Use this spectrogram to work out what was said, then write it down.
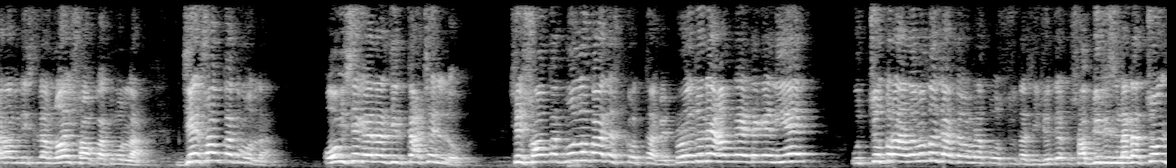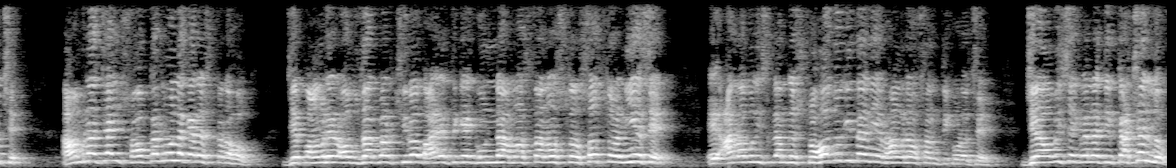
আরামুল ইসলাম নয়, শওকাত মোল্লা। যে শওকাত মোল্লা, অভিষেক ব্যানার্জির কাছের লোক সেই শওকাত মোল্লাকে অ্যারেস্ট করতে হবে। প্রয়োজনে আমরা এটাকে নিয়ে উচ্চতর আদালতে যাতে আমরা প্রস্তুত আছি, যদি সাবজুডিস ম্যাটার চলছে। আমরা চাই শওকাত মোল্লাকে অ্যারেস্ট করা হোক। যে পামরের অবজারভার ছিল, বাইরে থেকে গুন্ডা, মাস্তান, অস্ত্র, শস্ত্র নিয়েছে, এই আরাবুল ইসলামদের সহযোগিতা নিয়ে ভাঙড়ে অশান্তি করেছে। যে অভিষেক ব্যানার্জির কাছের লোক,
